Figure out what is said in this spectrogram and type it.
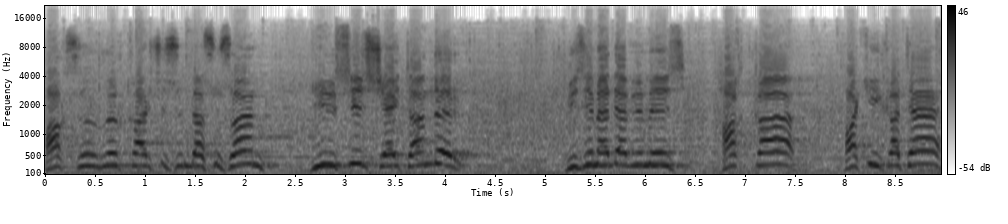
Haksızlık karşısında susan dilsiz şeytandır. Bizim hedefimiz hakka, hakikate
